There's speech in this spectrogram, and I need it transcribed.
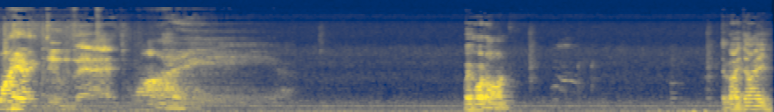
Why did I do that? Why? Wait, hold on. If I die in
